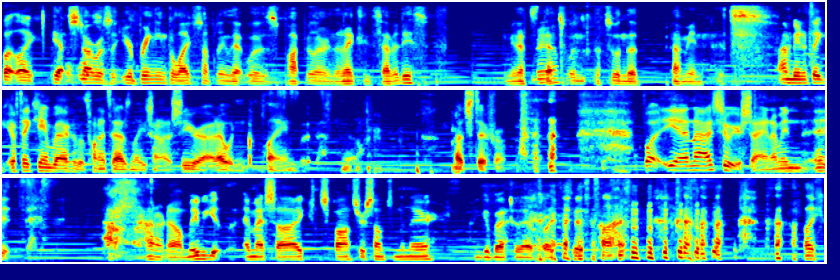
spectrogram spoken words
but like, yeah star wars you're bringing to life something that was popular in the 1970s i mean that's Yeah. that's when that's when the i mean it's I mean, if they if they came back with a twenty thousand leagues on a sea ride, I wouldn't complain. But you know, that's different. but yeah, no, I see what you're saying. I mean, it, I don't know. Maybe get MSI can sponsor something in there. And go back to that for like the fifth time. like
